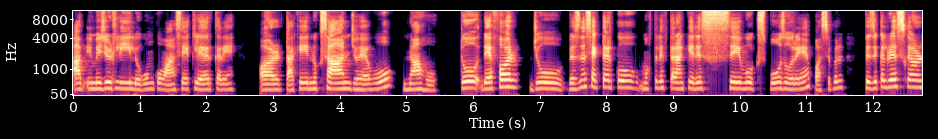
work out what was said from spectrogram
आप इमिजिएटली लोगों को वहाँ से क्लियर करें और ताकि नुकसान जो है वो ना हो। तो देफॉर जो बिज़नेस सेक्टर को मुख्तलिफ़ तरह के रिस्क से वो एक्सपोज हो रहे हैं पॉसिबल फ़िज़िकल रिस्क और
